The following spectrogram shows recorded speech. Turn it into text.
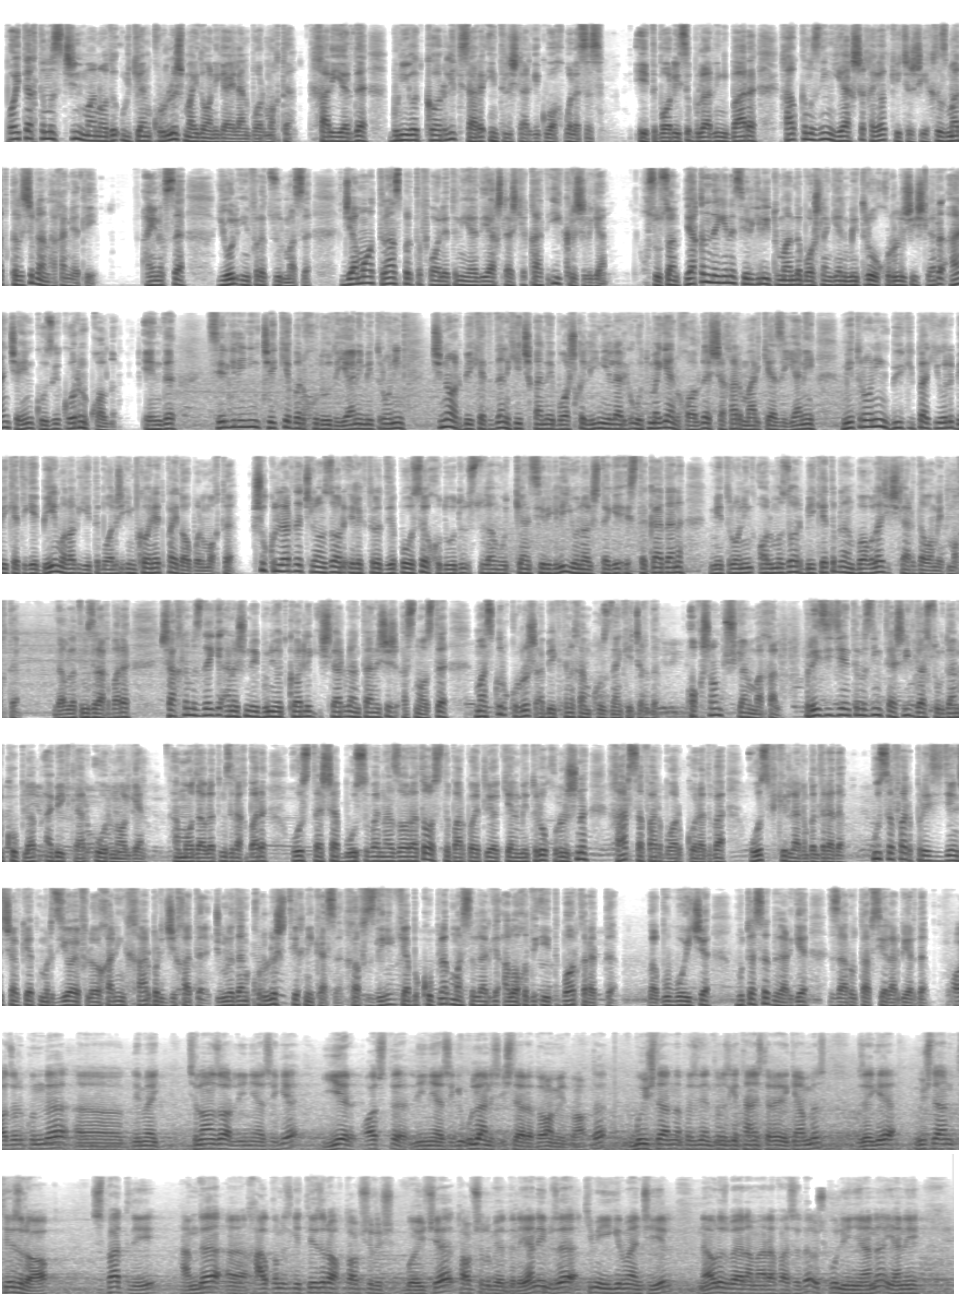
Poytaxtimiz chin ma'noda ulkan qurilish maydoniga aylanib bormoqda. Har yerda bunyodkorlik sari intilishlarga guvoh bo'lasiz. E'tiborlisi bularning bari xalqimizning yaxshi hayot kechirishiga xizmat qilishi bilan ahamiyatli. Ayniqsa, yo'l infratuzilmasi, jamoat transporti faoliyatini yanada yaxshilashga qat'iy kirishilgan. xususan yaqindagina sergeli tumanida boshlangan metro qurilish ishlari anchayin ko'zga ko'rinib qoldi endi sergelining chekka bir hududi ya'ni metroning chinor bekatidan hech qanday boshqa liniyalarga o'tmagan holda shahar markazi ya'ni metroning buyuk ipak yo'li bekatiga bemalol yetib olish imkoniyati paydo bo'lmoqda. Shu kunlarda chilonzor elektr deposi hududi ustidan o'tgan sergeli yo'nalishidagi estakadani metroning olmazor bekati bilan bog'lash ishlari davom etmoqda. Davlatimiz rahbari shahrimizdagi ana shunday bunyodkorlik ishlari bilan tanishish asnosida mazkur qurilish obyektini ham ko'zdan kechirdi. Oqshom tushgan mahal prezidentimizning tashrif dasturidan ko'plab obyektlar o'rin olgan. Ammo davlatimiz rahbari o'z tashabbusi va nazorati ostida barpo etilayotgan metro qurilishini har safar borib ko'radi va o'z fikrlarini bildiradi. Bu safar prezident shavkat mirziyoyev loyihaning har bir jihati jumladan qurilish texnikasi xavfsizligi kabi ko'plab masalalarga alohida e'tibor qaratdi va bu bo'yicha mutasaddilarga zarur tavsiyalar berdi. Hozirgi kunda e, demak chilonzor liniyasiga yer osti liniyasiga ulanish ishlari davom etmoqda. Bu ishlarni prezidentimizga tanishtirar ekanmiz. Bizaga bu ishlarni tezroq sifatli hamda e, xalqimizga tezroq topshirish bo'yicha topshiriq berdilar. Ya'ni biza ikki ming yigirmanchi yil navro'z bayrami arafasida ushbu liniyani ya'ni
